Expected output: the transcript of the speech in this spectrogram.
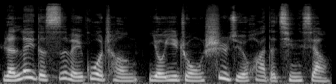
人类的思维过程有一种视觉化的倾向，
